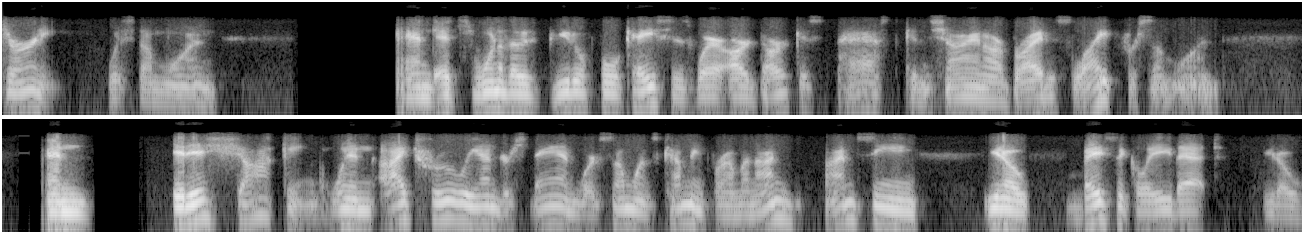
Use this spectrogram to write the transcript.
journey with someone. And it's one of those beautiful cases where our darkest past can shine our brightest light for someone. And it is shocking when I truly understand where someone's coming from, and I'm I'm seeing, you know, basically that you know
